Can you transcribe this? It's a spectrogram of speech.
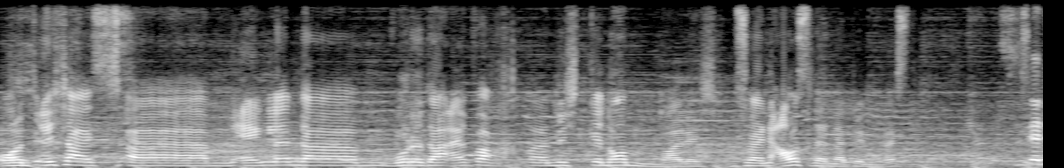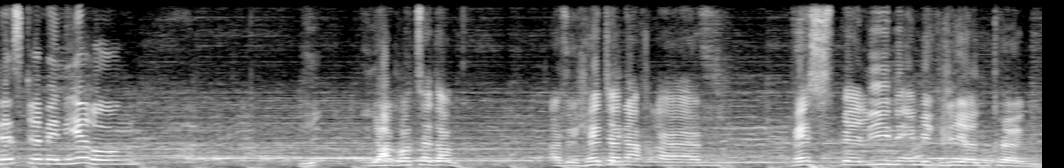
Und ich als ähm, Engländer wurde da einfach äh, nicht genommen, weil ich so ein Ausländer bin. Weißt? Das ist ja Diskriminierung. Ja, Gott sei Dank. Also ich hätte ja nach ähm, West-Berlin emigrieren können.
